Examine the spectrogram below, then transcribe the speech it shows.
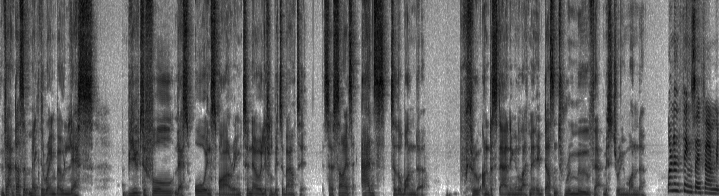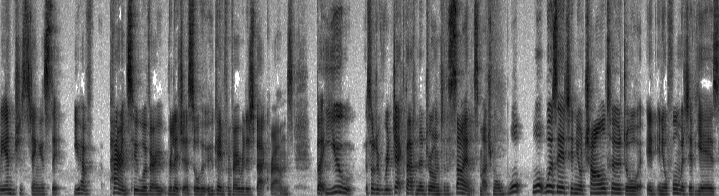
that doesn't make the rainbow less beautiful, less awe inspiring to know a little bit about it. So science adds to the wonder through understanding and enlightenment. It doesn't remove that mystery and wonder. One of the things I found really interesting is that you have parents who were very religious or who, came from very religious backgrounds, but you sort of reject that and are drawn to the science much more. What what was it in your childhood or in, in your formative years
